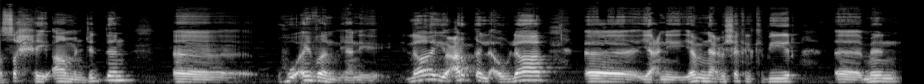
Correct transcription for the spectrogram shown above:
صحي آمن جدا. هو أيضا يعني لا يعرقل أو لا يعني يمنع بشكل كبير من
